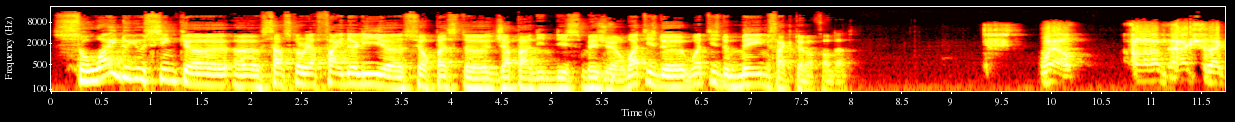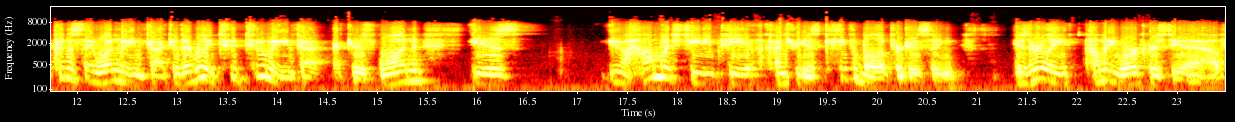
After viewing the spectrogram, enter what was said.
So why do you think uh, uh, South Korea finally uh, surpassed uh, Japan in this measure? What is the what is the main factor for that? Well, um, actually, I couldn't say one main factor. There are really two two main factors. One is you know, how much GDP a country is capable of producing is really how many workers do you have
